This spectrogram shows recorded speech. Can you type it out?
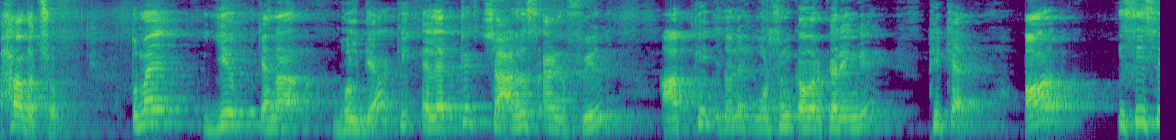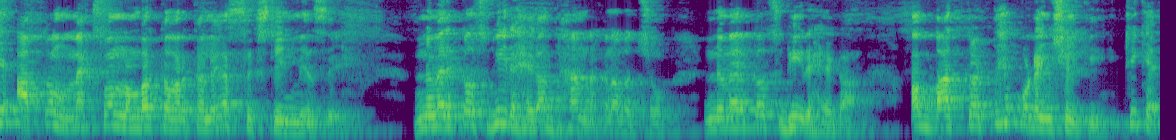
हाँ बच्चों तो मैं ये कहना भूल गया कि इलेक्ट्रिक चार्जेस एंड फ़ील्ड आपके इतने पोर्शन कवर करेंगे ठीक है? और इसी से आपका मैक्सिमम नंबर कवर कर लेगा सिक्सटीन में से। न्यूमेरिकल्स भी रहेगा ध्यान रखना बच्चों न्यूमेरिकल्स भी रहेगा। अब बात करते हैं पोटेंशियल की ठीक है?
